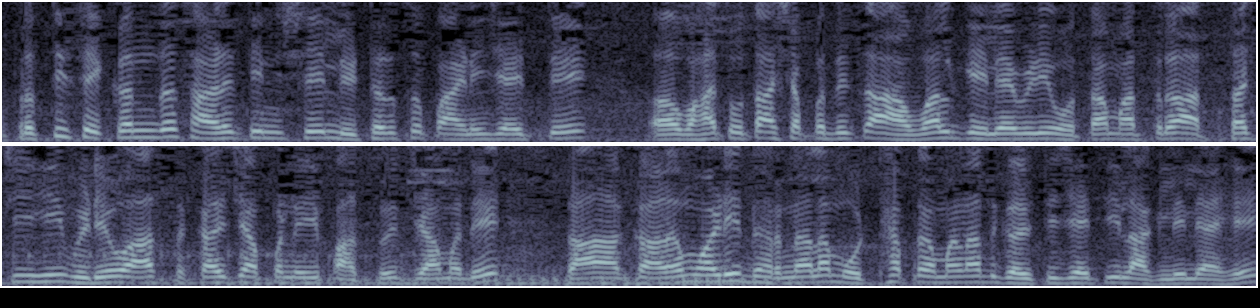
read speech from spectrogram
प्रति सेकंद साडेतीनशे लिटरचं पाणी जे आहे ते वाहत होतं अशा पद्धतीचा अहवाल गेल्या वेळी होता मात्र आत्ताची ही व्हिडिओ आज सकाळची आपण ही पाहतोय ज्यामध्ये रा- काळमवाडी धरणाला मोठ्या प्रमाणात गळती जी आहे ती लागलेली आहे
